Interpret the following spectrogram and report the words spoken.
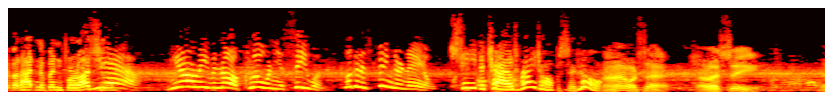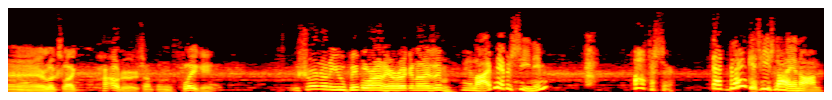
If it hadn't have been for us, Yeah. you... You don't even know a clue when you see one. Look at his fingernails. See, the child's right, officer. Look. Huh? What's that? Uh, let's see. Yeah, it looks like powder, something flaky. You sure none of you people around here recognize him? Well, I've never seen him. Officer, that blanket he's lying on.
